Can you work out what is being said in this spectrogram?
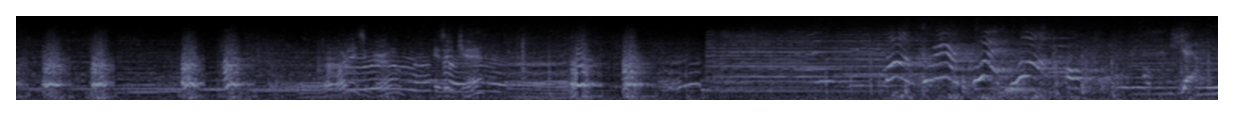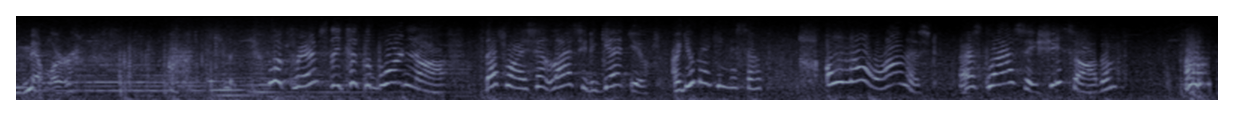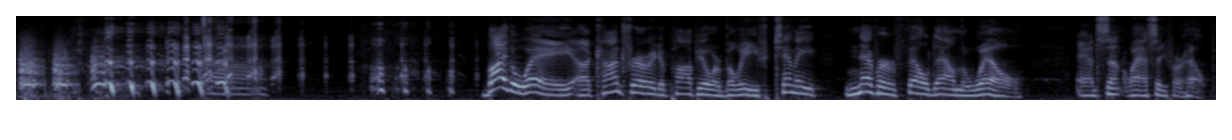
What is it, girl? Is it Jeff? Mom, come here, quick, look! Oh, Jeff Miller. Look, Gramps, they took the boarding off. That's why I sent Lassie to get you. Are you making this up? Oh, no, honest. Ask Lassie. She saw them. By the way, uh, contrary to popular belief, Timmy never fell down the well and sent Lassie for help.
